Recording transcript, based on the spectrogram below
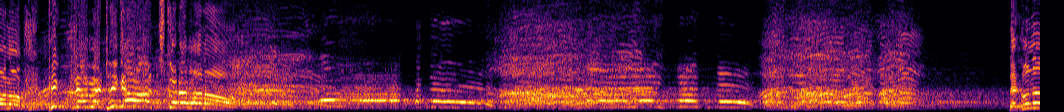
বলো ঠিক না ঠিক আওয়াজ করে বলো। দেখো না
